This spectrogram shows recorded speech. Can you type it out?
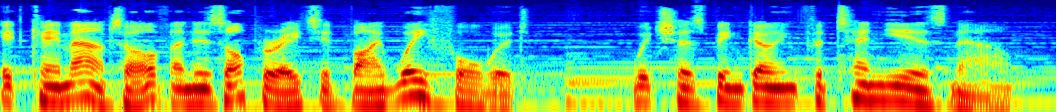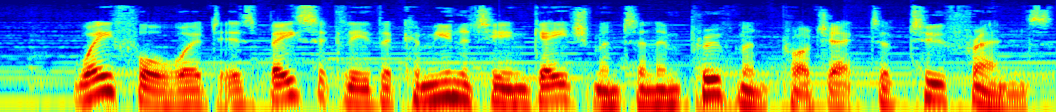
It came out of and is operated by WayForward, which has been going for 10 years now. WayForward is basically the community engagement and improvement project of two friends,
